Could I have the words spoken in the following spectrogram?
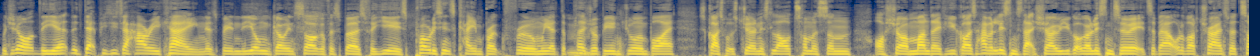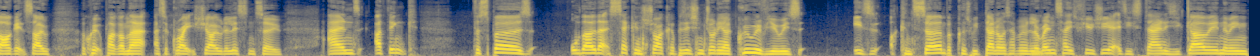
Well, do you know what? The uh, the deputy to Harry Kane has been the ongoing saga for Spurs for years, probably since Kane broke through. And we had the pleasure of being joined by Sky Sports journalist Lyall Thomas on our show on Monday. If you guys haven't listened to that show, you've got to go listen to it. It's about all of our transfer targets. So a quick plug on that. That's a great show to listen to. And I think for Spurs, although that second striker position, Johnny, I agree with you, is is a concern because we don't know what's happening with mm. Llorente's future yet. Is he staying? Is he going? I mean,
